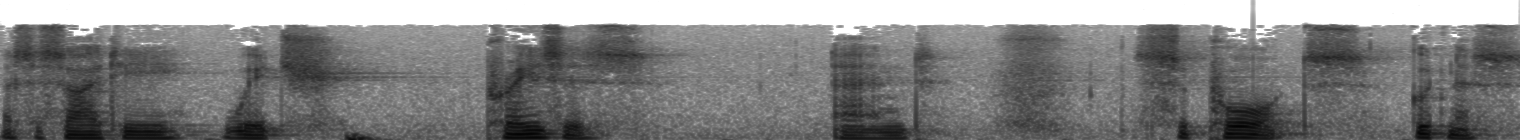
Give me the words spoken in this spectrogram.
a society which praises and supports goodness.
